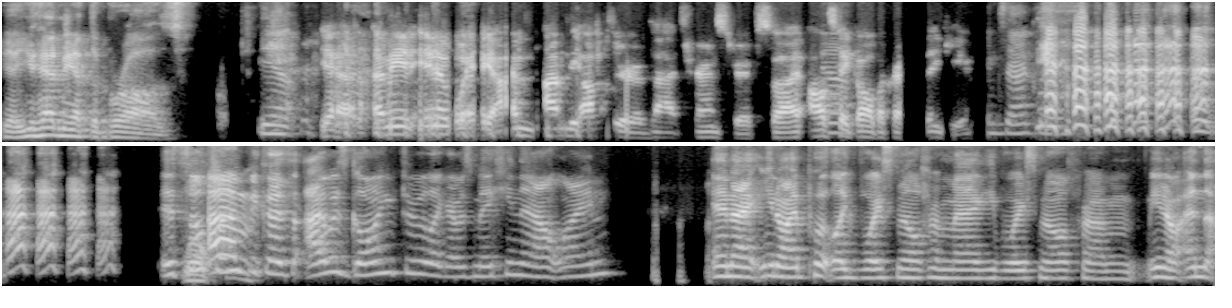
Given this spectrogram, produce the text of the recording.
Yeah, you had me at the bras. Yeah. Yeah. I mean, in a way, I'm I'm the author of that transcript, so I, will take all the credit. Thank you. Exactly. it's so well, funny um, because I was going through, like, I was making the outline and I, you know, I put like voicemail from Maggie, voicemail from, you know, and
